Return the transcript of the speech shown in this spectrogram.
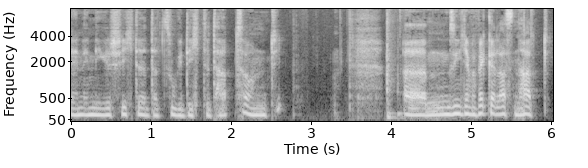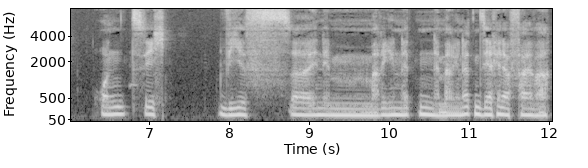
denn in die Geschichte dazu gedichtet hat. Und ähm, sie nicht einfach weggelassen hat und sich, wie es äh, in dem Marionetten, der Marionettenserie der Fall war,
